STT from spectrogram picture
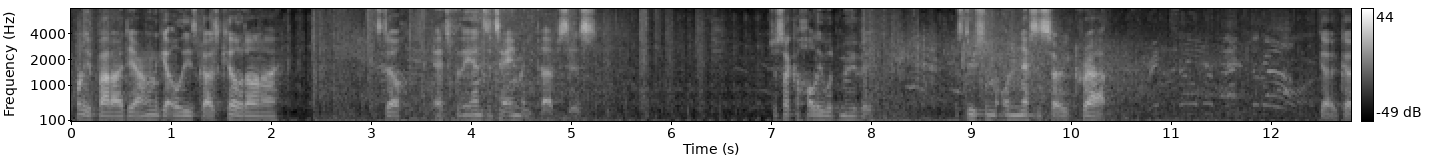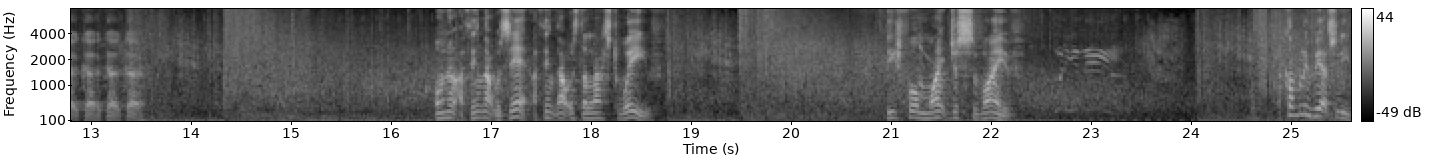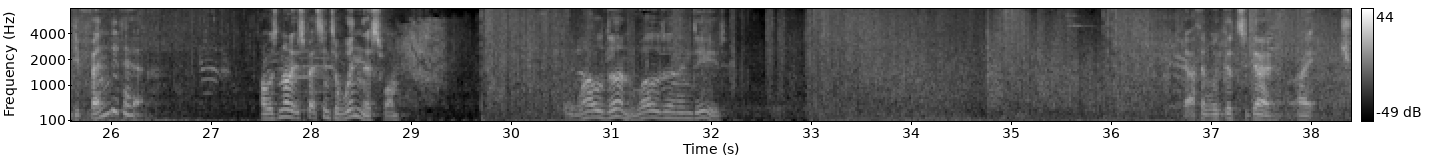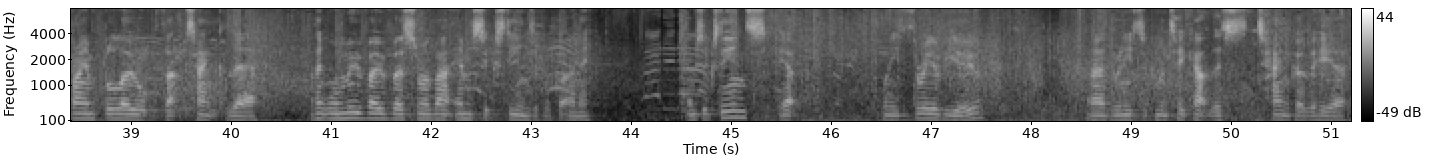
Probably a bad idea. I'm going to get all these guys killed, aren't I? Still, it's for the entertainment purposes. Just like a Hollywood movie. Let's do some unnecessary crap. Go, go, go, go, go. Oh no, I think that was it. I think that was the last wave. These four might just survive. I can't believe we actually defended it. I was not expecting to win this one. Well done, well done indeed. Yeah, I think we're good to go. Right, try and blow up that tank there. I think we'll move over some of our M16s if we've got any. M16s? Yep. We need three of you. And we need to come and take out this tank over here.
